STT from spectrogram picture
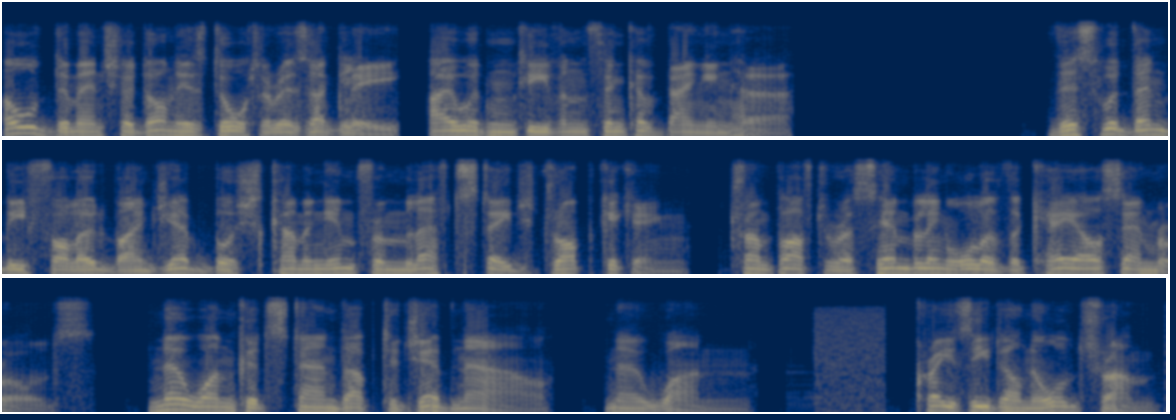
Old dementia Donny's daughter is ugly. I wouldn't even think of banging her. This would then be followed by Jeb Bush coming in from left stage drop kicking Trump after assembling all of the Chaos Emeralds. No one could stand up to Jeb now. No one. Crazy Donald Trump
